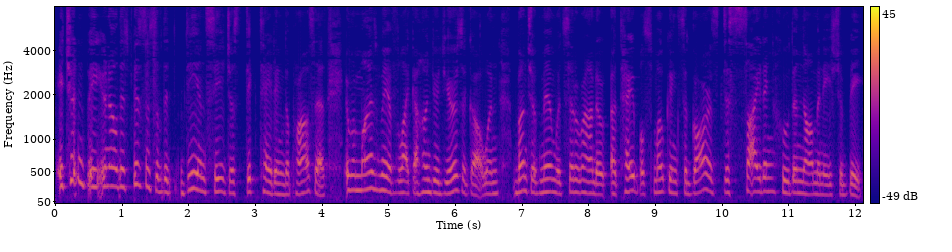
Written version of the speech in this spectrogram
It shouldn't be, you know, this business of the DNC just dictating the process. It reminds me of like a hundred years ago when a bunch of men would sit around a, a table smoking cigars, deciding who the nominee should be.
